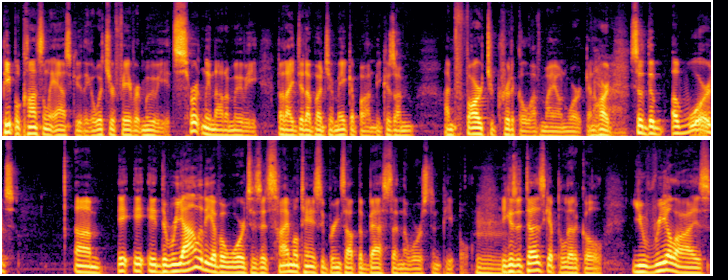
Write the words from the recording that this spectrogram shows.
People constantly ask you, they go, "What's your favorite movie?" It's certainly not a movie that I did a bunch of makeup on because I'm I'm far too critical of my own work and hard. So the awards um, it, it, it, the reality of awards is it simultaneously brings out the best and the worst in people because it does get political. You realize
